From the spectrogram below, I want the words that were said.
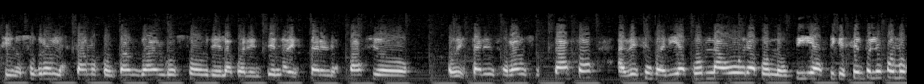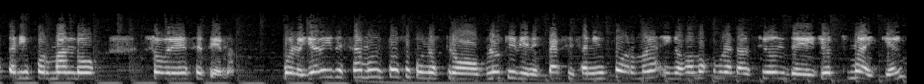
si nosotros les estamos contando algo sobre la cuarentena de estar en espacio o de estar encerrado en sus casas, a veces varía por la hora, por los días, así que siempre les vamos a estar informando sobre ese tema. Bueno, ya regresamos entonces con nuestro bloque Bienestar si se informa y nos vamos con una canción de George Michael,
